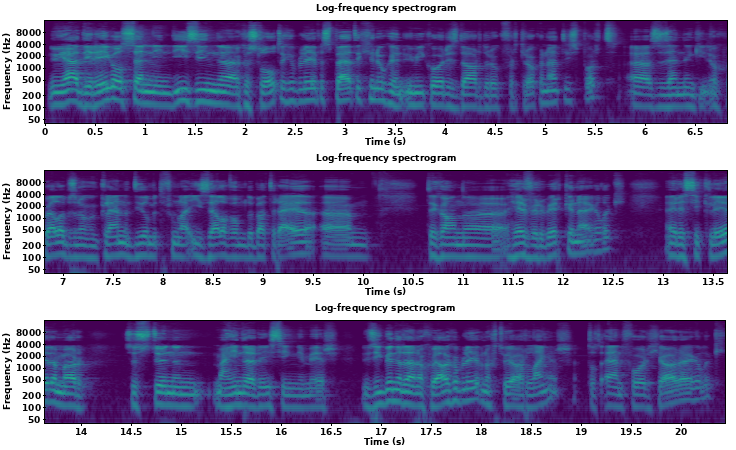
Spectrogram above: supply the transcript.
Nu ja, die regels zijn in die zin uh, gesloten gebleven, spijtig genoeg. En Umicore is daardoor ook vertrokken uit die sport. Uh, ze zijn denk ik nog wel, hebben ze nog een kleine deal met de Formula I zelf om de batterijen um, te gaan uh, herverwerken eigenlijk en recycleren, maar ze steunen Mahindra Racing niet meer. Dus ik ben er dan nog wel gebleven, nog twee jaar langer, tot eind vorig jaar eigenlijk.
